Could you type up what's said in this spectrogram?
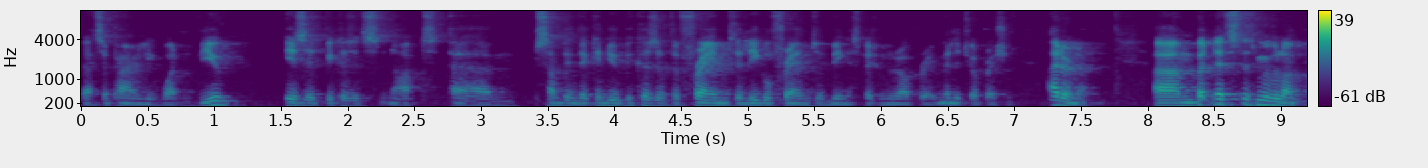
That's apparently one view. Is it because it's not um, something they can do because of the frames, the legal frames of being a special military operation? I don't know. Um, but let's let's move along.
